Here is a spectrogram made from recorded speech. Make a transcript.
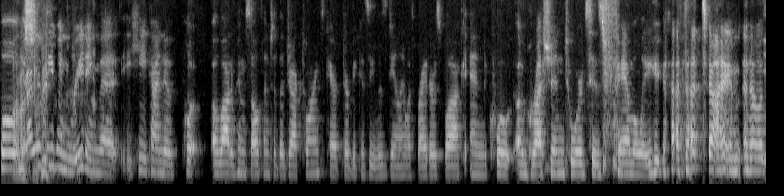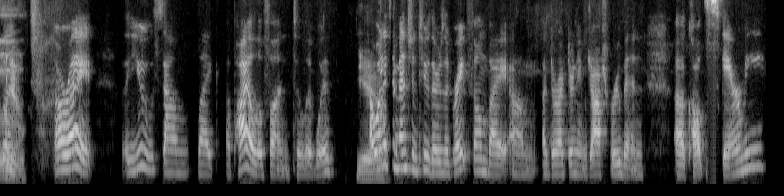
well i was even reading that he kind of put a lot of himself into the jack torrance character because he was dealing with writer's block and quote aggression towards his family at that time and i was like all right you sound like a pile of fun to live with Yeah. I wanted to mention too. There's a great film by um, a director named Josh Ruben uh, called "Scare Me."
